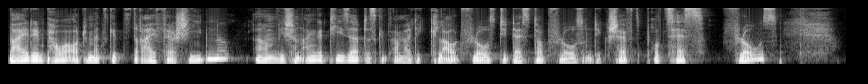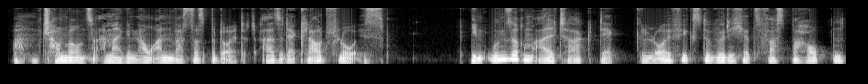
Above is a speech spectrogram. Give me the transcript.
Bei den Power Automates gibt es drei verschiedene, ähm, wie schon angeteasert. Es gibt einmal die Cloud Flows, die Desktop Flows und die Geschäftsprozess Flows. Ähm, schauen wir uns einmal genau an, was das bedeutet. Also der Cloud Flow ist in unserem Alltag der geläufigste, würde ich jetzt fast behaupten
